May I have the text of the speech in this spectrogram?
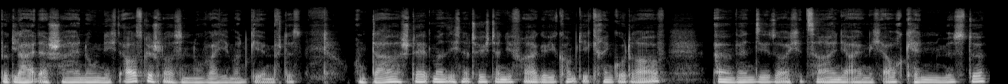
Begleiterscheinung nicht ausgeschlossen, nur weil jemand geimpft ist. Und da stellt man sich natürlich dann die Frage, wie kommt die Krenko drauf, äh, wenn sie solche Zahlen ja eigentlich auch kennen müsste,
